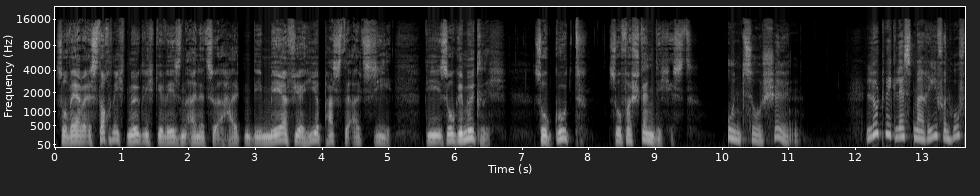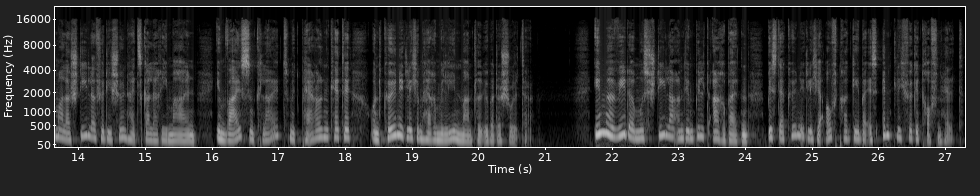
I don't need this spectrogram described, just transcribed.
so wäre es doch nicht möglich gewesen, eine zu erhalten, die mehr für hier passte als sie, die so gemütlich, so gut, so verständig ist. Und so schön. Ludwig lässt Marie von Hofmaler Stieler für die Schönheitsgalerie malen, im weißen Kleid mit Perlenkette und königlichem Hermelinmantel über der Schulter. Immer wieder muss Stieler an dem Bild arbeiten, bis der königliche Auftraggeber es endlich für getroffen hält.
